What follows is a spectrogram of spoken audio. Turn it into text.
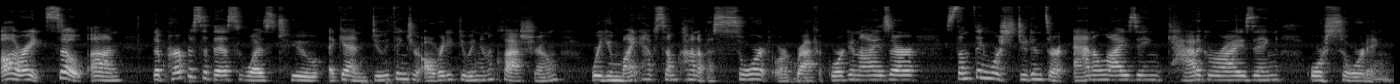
All right, so um, the purpose of this was to, again, do things you're already doing in the classroom where you might have some kind of a sort or a graphic organizer, something where students are analyzing, categorizing, or sorting.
